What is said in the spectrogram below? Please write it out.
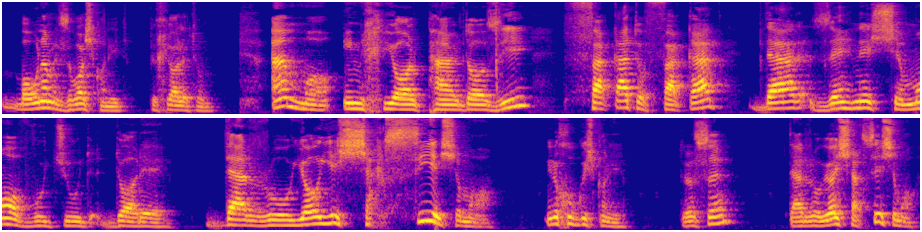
با اونم ازدواج کنید تو خیالتون. اما این خیال پردازی فقط و فقط در ذهن شما وجود داره. در رویای شخصی شما. اینو خوب گوش کنید. درسته؟ در رویای شخصی شما.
